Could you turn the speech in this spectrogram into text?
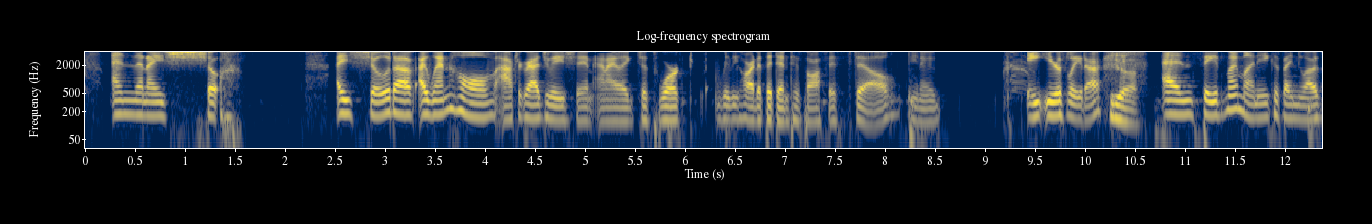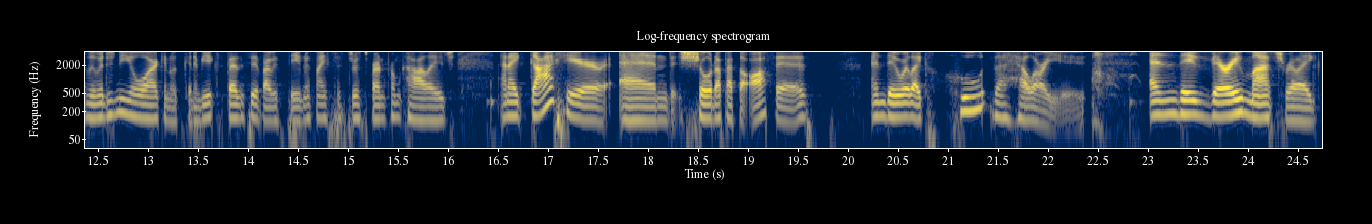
and then I show, I showed up. I went home after graduation and I like just worked really hard at the dentist's office still, you know, eight years later Yeah. and saved my money because I knew I was moving to New York and it was going to be expensive. I was staying with my sister's friend from college. And I got here and showed up at the office and they were like, Who the hell are you? and they very much were like,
